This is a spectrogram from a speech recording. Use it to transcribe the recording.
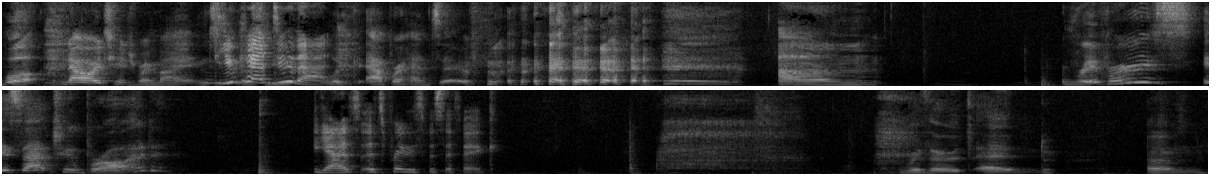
Well, now I changed my mind. You can't do that. Look apprehensive. um Rivers? Is that too broad? Yeah, it's it's pretty specific. Wither's End. Um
